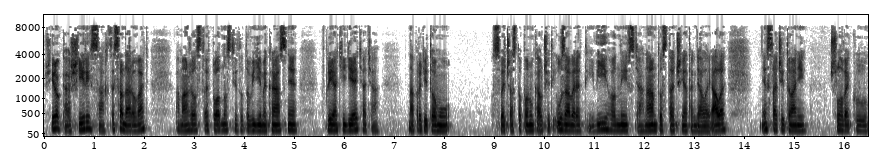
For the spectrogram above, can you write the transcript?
široká, šíri sa, chce sa darovať a manželstve v plodnosti toto vidíme krásne v prijatí dieťaťa. Naproti tomu svet často ponúka určitý uzavretý, výhodný vzťah, nám to stačí a tak ďalej, ale nestačí to ani človeku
